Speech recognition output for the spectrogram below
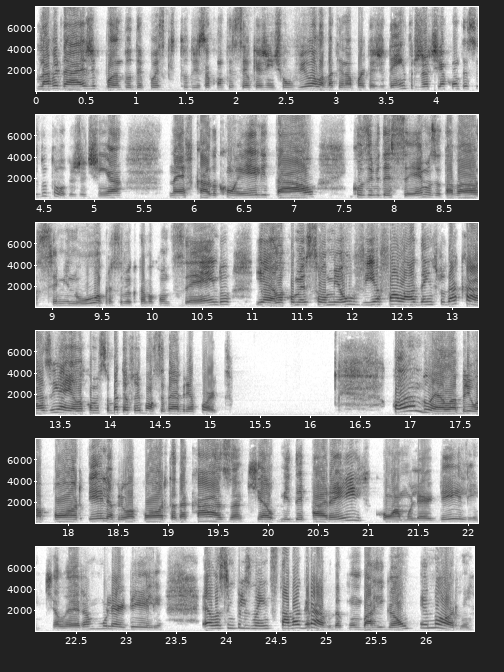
na verdade, quando depois que tudo isso aconteceu, que a gente ouviu ela bater na porta de dentro, já tinha acontecido tudo, já tinha, né, ficado com ele e tal. Inclusive descemos, eu tava seminua para saber o que estava acontecendo, e aí ela começou a me ouvir a falar dentro da casa, e aí ela começou a bater. Eu falei, bom, você vai abrir a porta. Quando ela abriu a porta, ele abriu a porta da casa, que eu me deparei com a mulher dele, que ela era mulher dele, ela simplesmente estava grávida, com um barrigão enorme.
